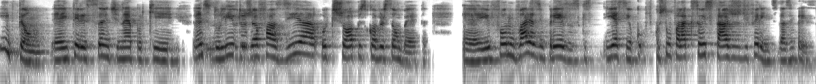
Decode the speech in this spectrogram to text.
Então, é interessante, né? Porque antes do livro eu já fazia workshops com a versão beta. É, e foram várias empresas que, e assim, eu co- costumo falar que são estágios diferentes das empresas,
